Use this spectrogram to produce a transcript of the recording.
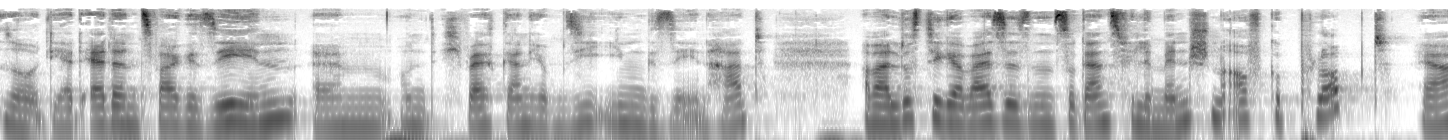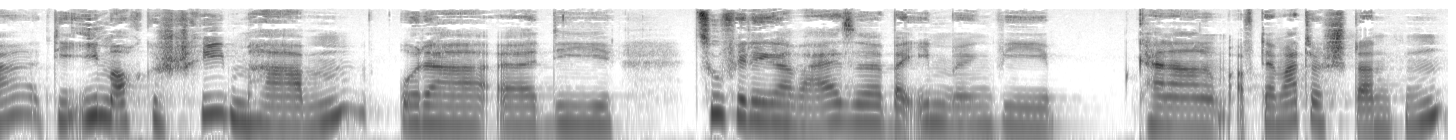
So, die hat er dann zwar gesehen ähm, und ich weiß gar nicht, ob sie ihn gesehen hat, aber lustigerweise sind so ganz viele Menschen aufgeploppt, ja, die ihm auch geschrieben haben oder äh, die zufälligerweise bei ihm irgendwie, keine Ahnung, auf der Matte standen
